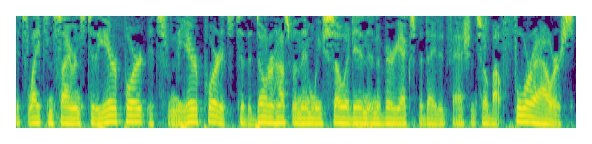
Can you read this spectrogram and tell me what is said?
it's lights and sirens to the airport. It's from the airport. It's to the donor hospital. And then we sew it in in a very expedited fashion. So about four hours.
